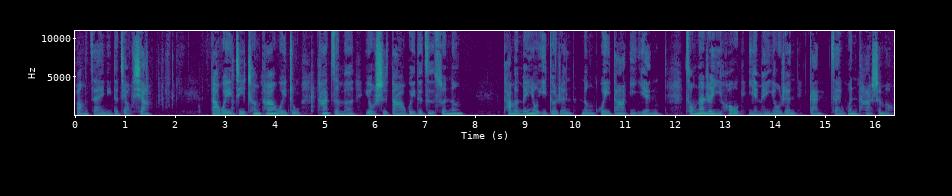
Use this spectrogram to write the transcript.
放在你的脚下。’大卫既称他为主，他怎么又是大卫的子孙呢？他们没有一个人能回答一言。从那日以后，也没有人敢再问他什么。”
